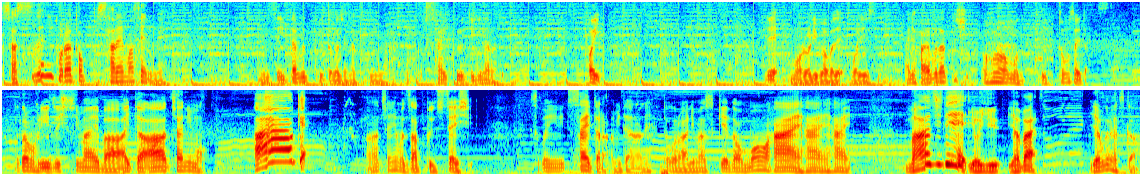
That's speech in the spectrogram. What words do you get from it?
さすがにこれは突破されませんね。別に痛ぶってるとかじゃなくて今、ちょっとサイクル的なので。ほい。で、もうロリババで終わりですね。相手ファイブだったし、ああ、もう、うっともされた。で、これもフリーズしてしまえば、相手はアーチャーにも、あー、オッケーアーチャーにもザップ打ちたいし、そこに入れて咲いたら、みたいなね、ところありますけども、はいはいはい。マジで余裕。やばい。やばくないですか？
